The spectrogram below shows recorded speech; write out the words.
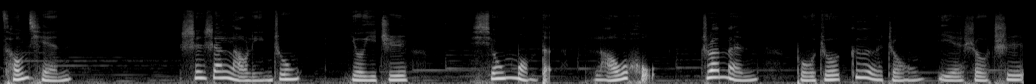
从前，深山老林中有一只凶猛的老虎，专门。捕捉各种野兽吃。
